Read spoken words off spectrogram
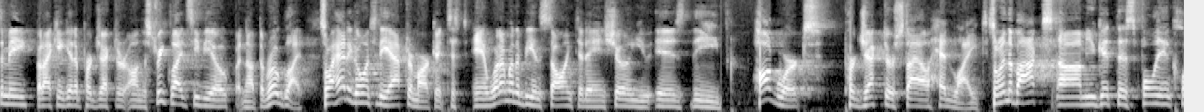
to me, but I can get a projector on the Street Glide CVO, but not the Road Glide. So I had to go into the aftermarket, to, and what I'm gonna be installing today and showing you is the HogWorkz projector style headlight. So in the box, um, you get this fully enclosed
